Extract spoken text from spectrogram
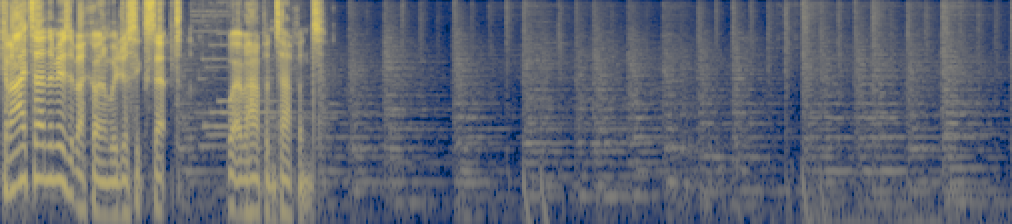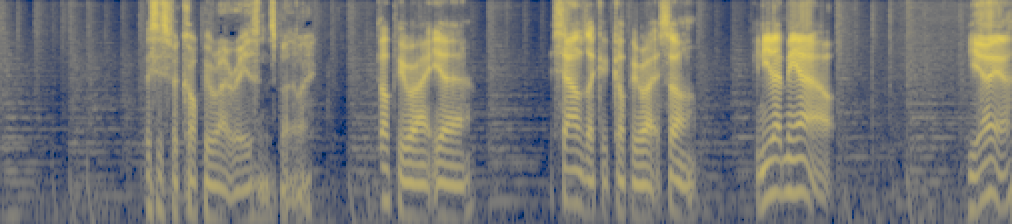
Can I turn the music back on and we just accept whatever happens, happens? This is for copyright reasons, by the way. Copyright, yeah. It sounds like a copyright song. Can you let me out? Yeah, yeah.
